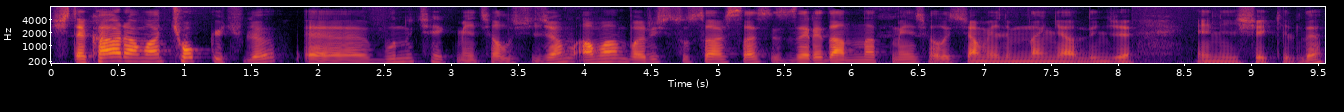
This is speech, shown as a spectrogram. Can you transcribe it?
İşte kahraman çok güçlü. Ee, bunu çekmeye çalışacağım. Ama Barış susarsa sizlere de anlatmaya çalışacağım elimden geldiğince en iyi şekilde.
